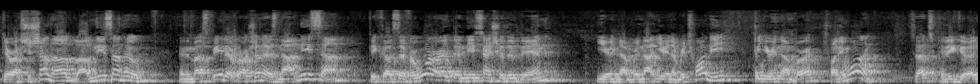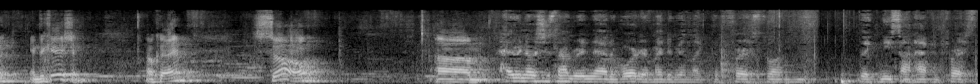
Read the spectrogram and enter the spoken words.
the Rosh Hashanah, Lav Nisan who? And it must be that Rosh Hashanah is not Nisan. Because if it were, then Nisan should have been year number, not year number 20, but year number 21. So that's a pretty good indication. Okay? So, um, How do we know it's just not written out of order? It might have been like the first one, like Nissan happened first.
